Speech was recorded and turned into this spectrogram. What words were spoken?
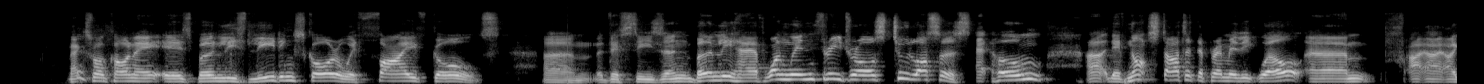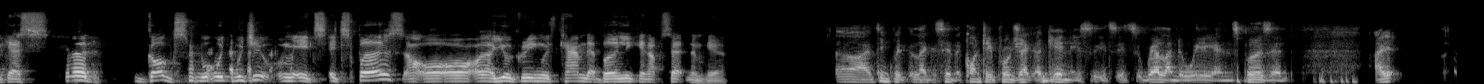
Maxwell Cornet is Burnley's leading scorer with five goals um, this season. Burnley have one win, three draws, two losses at home. Uh, they've not started the Premier League well. Um, I, I, I guess. Good. Gogs, would, would you? I mean, it's it's Spurs, or, or are you agreeing with Cam that Burnley can upset them here? Uh, I think with like I said, the Conte project again is it's it's well underway, and Spurs and I,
